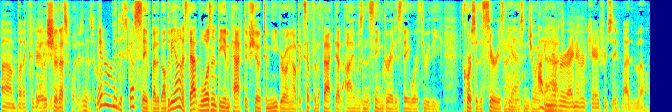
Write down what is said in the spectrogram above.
um, but I couldn't. fairly of sure that's what it is. We haven't really discussed Saved by the Bell. To be honest, that wasn't the impactive show to me growing up, except for the fact that I was in the same grade as they were through the course of the series. and I always enjoyed I that. never, I never cared for Saved by the Bell.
